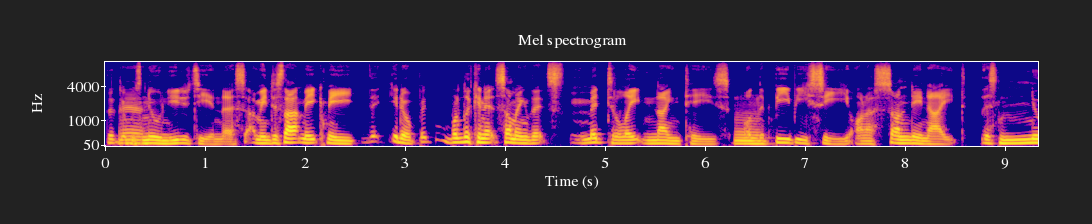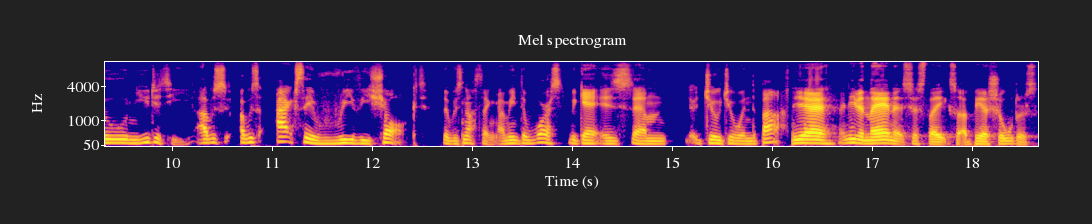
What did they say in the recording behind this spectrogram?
that there was no nudity in this. I mean, does that make me, you know, but we're looking at something that's mid to late 90s on the BBC on a Sunday night. There's no nudity. I was I was actually really shocked. There was nothing. I mean, the worst we get is um, Jojo in the bath. Yeah, and even then it's just like sort of bare shoulders.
